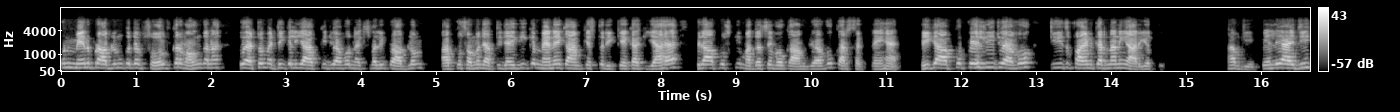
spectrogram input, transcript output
उन मेन प्रॉब्लम को जब सोल्व करवाऊँगा ना तो ऑटोमेटिकली आपकी जो है वो नेक्स्ट वाली प्रॉब्लम आपको समझ आती जाएगी कि मैंने काम किस तरीके का किया है, फिर आप उसकी मदद से वो काम जो है वो कर सकते हैं। ठीक है, आपको पहली जो है वो चीज़ फाइंड करना नहीं आ रही होती। अब जी, पहले आए जी,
